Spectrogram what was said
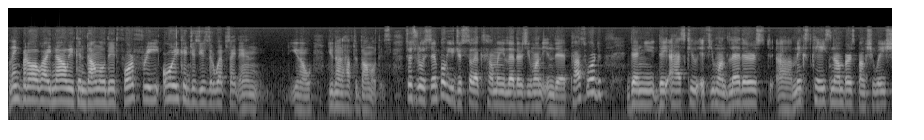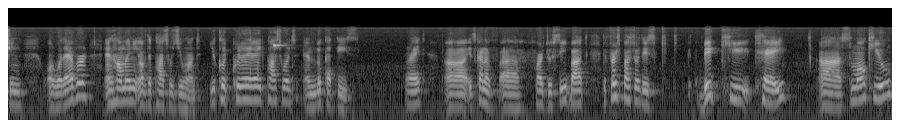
Link below right now, you can download it for free or you can just use their website and you know you don't have to download this. So it's really simple. You just select how many letters you want in the password. Then you, they ask you if you want letters uh, mixed case numbers punctuation or whatever and how many of the passwords you want. You click create passwords and look at these right? Uh, it's kind of uh, hard to see but the first password is big Q, K uh, small q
